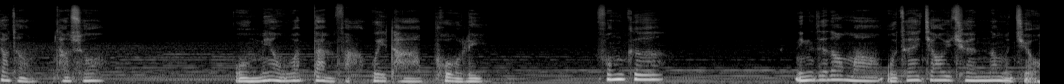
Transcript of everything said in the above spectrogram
校长他说：“我没有办法为他破例。”峰哥您知道吗？我在教育圈那么久，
